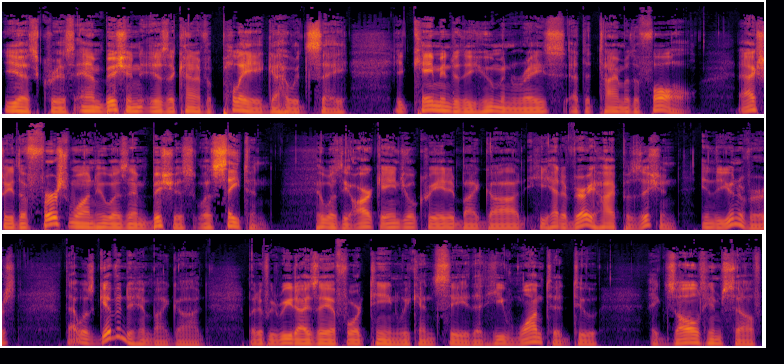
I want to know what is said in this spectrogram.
Yes, Chris. Ambition is a kind of a plague, I would say. It came into the human race at the time of the fall. Actually, the first one who was ambitious was Satan who was the archangel created by God. He had a very high position in the universe that was given to him by God. But if we read Isaiah 14, we can see that he wanted to exalt himself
